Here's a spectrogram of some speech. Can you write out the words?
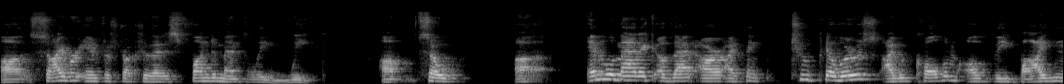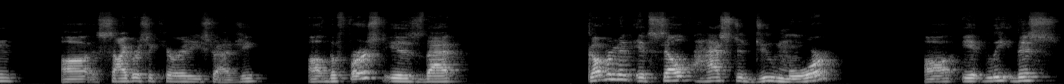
uh, cyber infrastructure that is fundamentally weak. Um, so uh, emblematic of that are, I think, two pillars, I would call them, of the Biden uh, cybersecurity strategy. Uh, the first is that government itself has to do more. Uh, it this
